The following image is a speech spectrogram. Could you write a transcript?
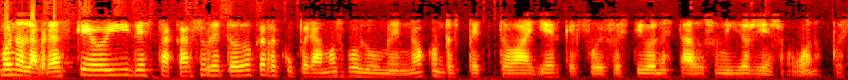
Bueno, la verdad es que hoy destacar sobre todo que recuperamos volumen, ¿no? Con respecto a ayer, que fue festivo en Estados Unidos y eso, bueno, pues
